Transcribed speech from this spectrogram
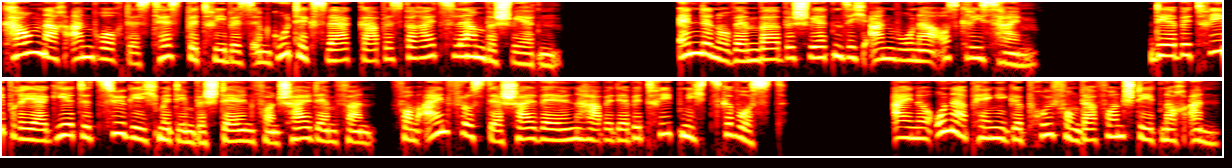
Kaum nach Anbruch des Testbetriebes im Gutex-Werk gab es bereits Lärmbeschwerden. Ende November beschwerten sich Anwohner aus Griesheim. Der Betrieb reagierte zügig mit dem Bestellen von Schalldämpfern, vom Einfluss der Schallwellen habe der Betrieb nichts gewusst. Eine unabhängige Prüfung davon steht noch an.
